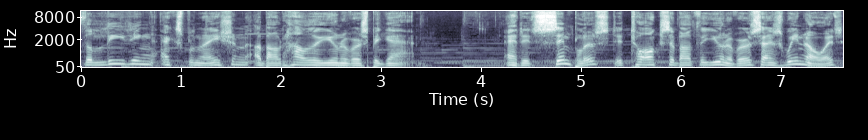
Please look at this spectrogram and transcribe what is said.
the leading explanation about how the universe began. At its simplest, it talks about the universe as we know it,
